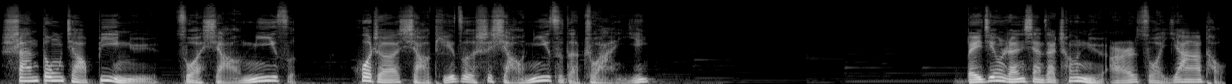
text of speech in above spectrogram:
山东叫婢女做小妮子，或者小蹄子是小妮子的转音。北京人现在称女儿做丫头，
